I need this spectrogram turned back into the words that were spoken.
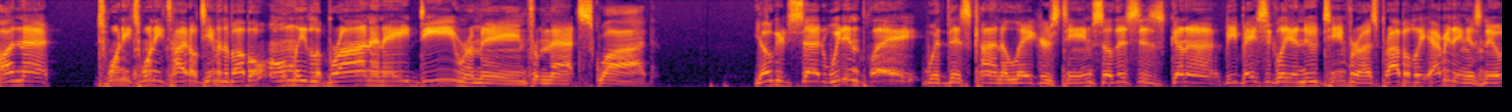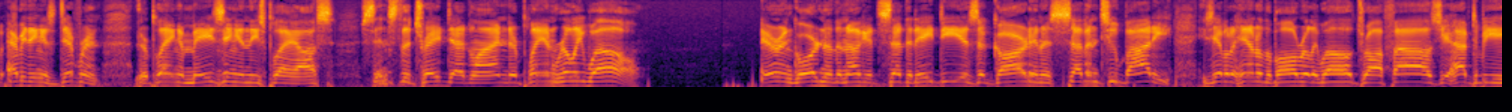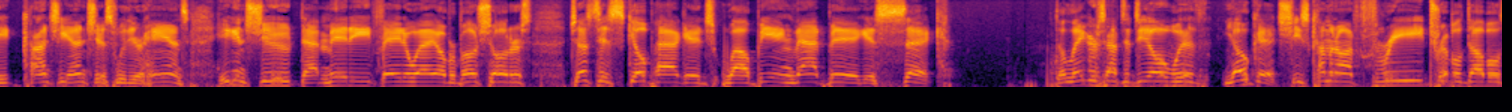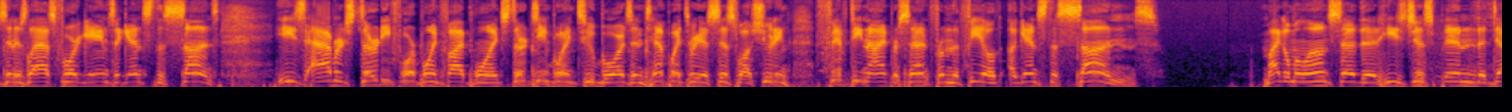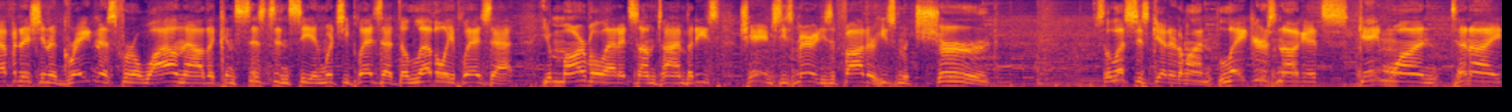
on that 2020 title team in the bubble, only LeBron and AD remain from that squad. Jokic said, We didn't play with this kind of Lakers team, so this is going to be basically a new team for us. Probably everything is new, everything is different. They're playing amazing in these playoffs. Since the trade deadline, they're playing really well. Aaron Gordon of the Nuggets said that AD is a guard in a 7 2 body. He's able to handle the ball really well, draw fouls. You have to be conscientious with your hands. He can shoot that midi, fadeaway over both shoulders. Just his skill package, while being that big, is sick. The Lakers have to deal with Jokic. He's coming off three triple doubles in his last four games against the Suns. He's averaged 34.5 points, 13.2 boards, and 10.3 assists while shooting 59% from the field against the Suns. Michael Malone said that he's just been the definition of greatness for a while now. The consistency in which he plays at, the level he plays at. You marvel at it sometime, but he's changed. He's married. He's a father. He's matured. So let's just get it on. Lakers Nuggets, game one tonight.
